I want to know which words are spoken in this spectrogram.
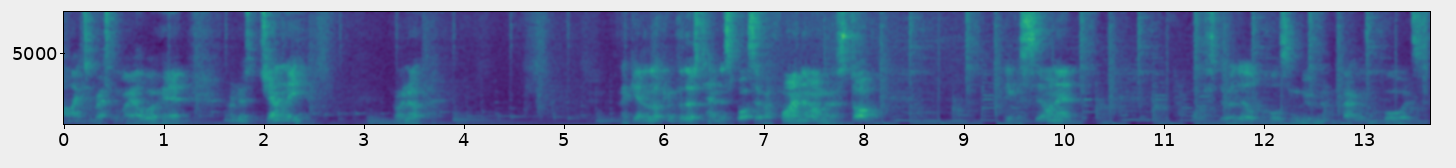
I like to rest at my elbow here. I'm just gently going up. And again, looking for those tender spots. If I find them, I'm gonna stop, either sit on it, or just do a little pulsing movement backwards and forwards.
